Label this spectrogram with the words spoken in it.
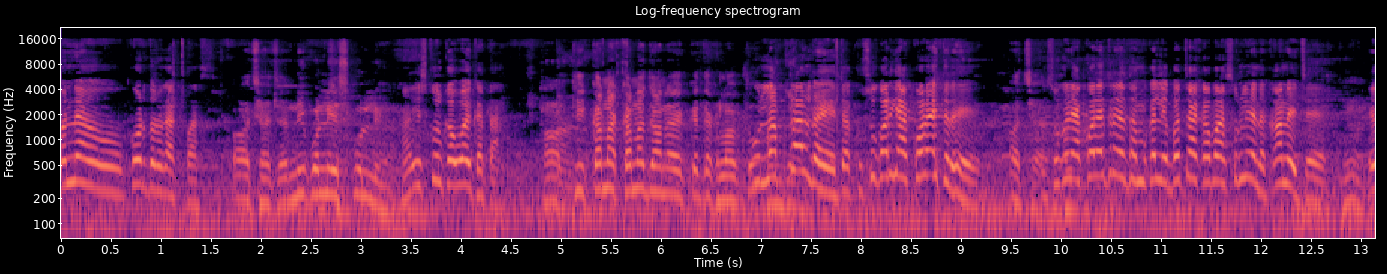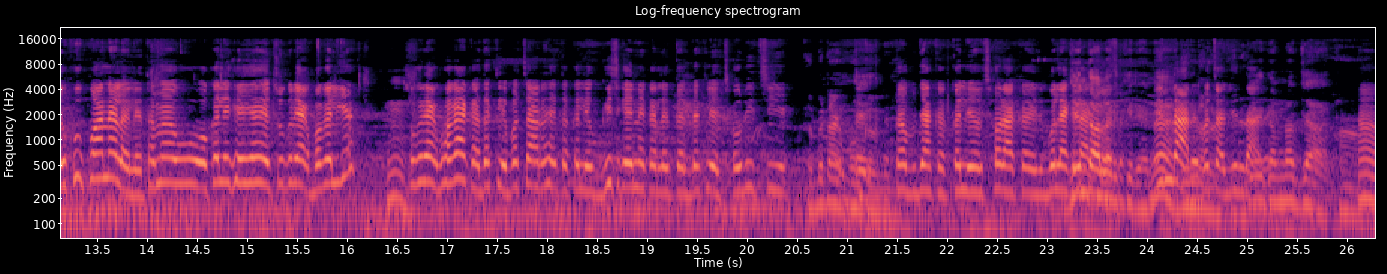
ओने कोर दुर्गा के पास। अच्छा अच्छा निकोलनी स्कूल ले हाँ, स्कूल के वही कथा हाँ की कना कना जाने के देखलक उ तू लपटल रहे त सुगरिया करैत रहे। अच्छा सुगरिया करैत रहे हम कहलिए बच्चा के आवाज़ सुनलिए ने कानै छै एगो खूब काने लगले त हमें उ कहलिए कि हे सुगरिया के भगलिए सुगरिया भगा के देखलिए बच्चा रहे त कहलिए घीच के एने छौरी छिए तब जाके कहलिए छौड़ा के बोला ज़िंदा लाके लड़की रहे ज़िंदा रहे बच्चा ज़िंदा रहे एकदम नवजात हाँ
